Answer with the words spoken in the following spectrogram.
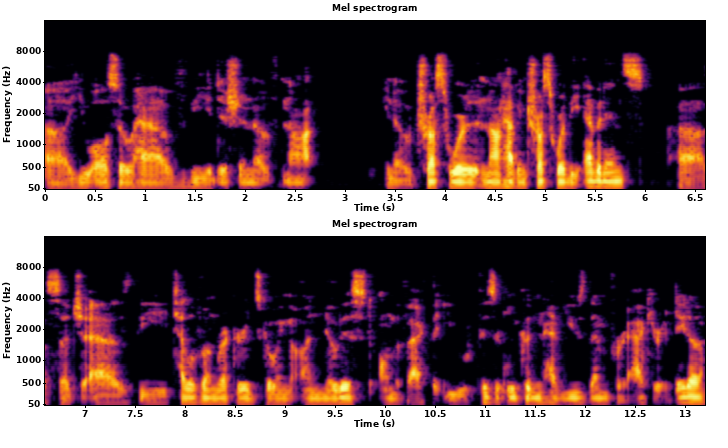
Uh, you also have the addition of not, you know, trustworthy, not having trustworthy evidence uh, such as the telephone records going unnoticed on the fact that you physically couldn't have used them for accurate data.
